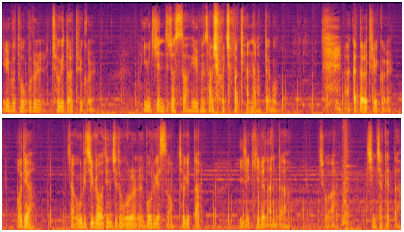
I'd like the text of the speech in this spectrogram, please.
일부 도구를 저기 떨어뜨릴 걸 이미 이제 늦었어. 1분 35초밖에 안 남았다고. 아까 떨어뜨릴걸. 어디야? 자 우리 집이 어딘지도 모르, 모르겠어. 저기 있다. 이제 길은 안다. 좋아. 침착했다.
